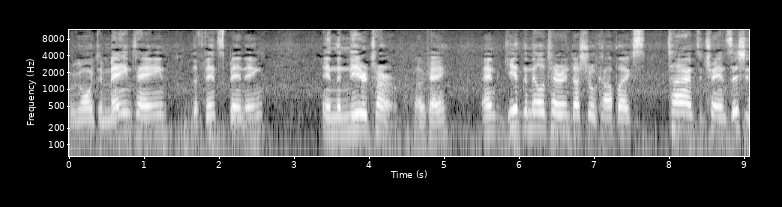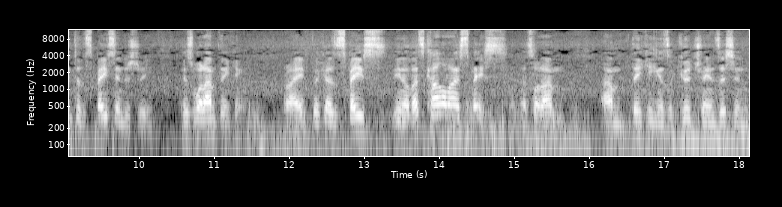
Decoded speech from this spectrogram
We're going to maintain defense spending in the near term, okay? And give the military industrial complex time to transition to the space industry, is what I'm thinking right? Because space, you know, let's colonize space. That's what I'm I'm thinking is a good transition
